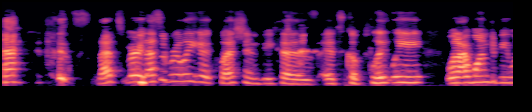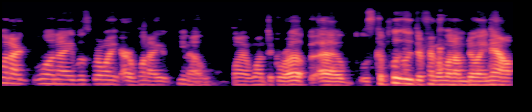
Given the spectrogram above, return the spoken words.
that's very that's a really good question because it's completely what I wanted to be when I when I was growing or when I you know when I wanted to grow up uh, was completely different than what I'm doing now.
